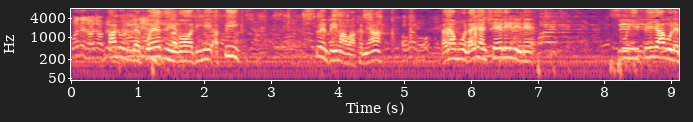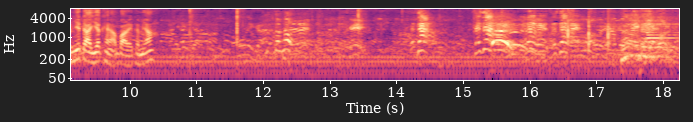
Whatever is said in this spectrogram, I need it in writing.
ပွဲစဉ်တော့ကြောင့်ပါတို့လူတဲ့ပွဲစဉ်ကောဒီနေ့အပီးလွှင့်ပေးမှာပါခင်ဗျာဟုတ်ကဲ့ကိုဒါကြောင့်မို့ like and share လေးတွေနဲ့ကူညီပေးကြဖို့လည်းမေတ္တာရက်ခံအပ်ပါတယ်ခင်ဗျာ Manager.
